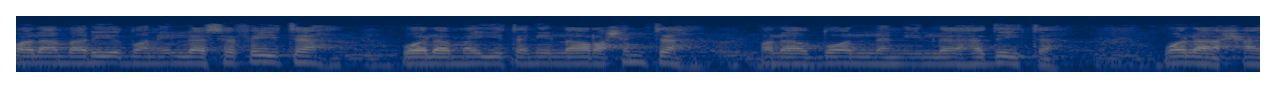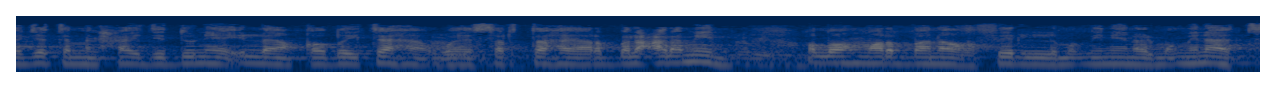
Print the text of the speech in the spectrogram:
ولا مريضا إلا شفيته ولا ميتا إلا رحمته ولا ضالا إلا هديته. ولا حاجة من حاجة الدنيا إلا قضيتها ويسرتها يا رب العالمين. اللهم ربنا اغفر للمؤمنين والمؤمنات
